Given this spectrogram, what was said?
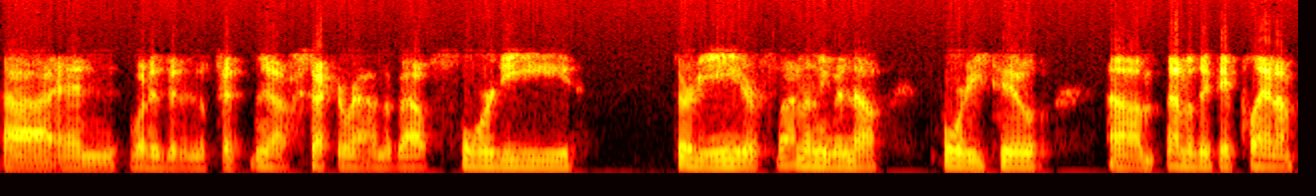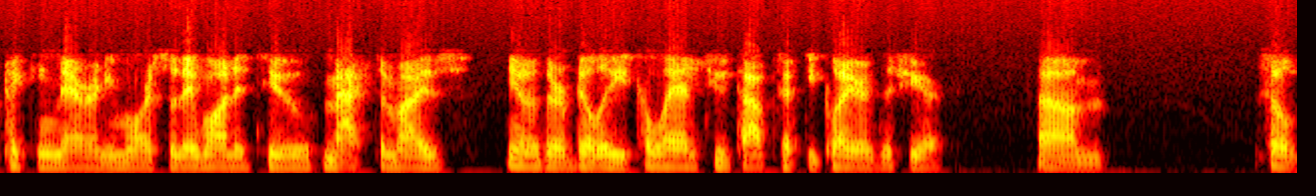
uh, and what is it in the fifth, you know, second round, about 40, 38 or I don't even know, 42. Um, I don't think they plan on picking there anymore. So they wanted to maximize, you know, their ability to land two top 50 players this year. Um, so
